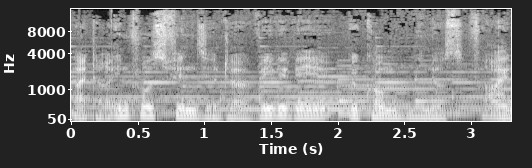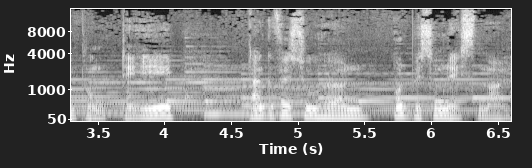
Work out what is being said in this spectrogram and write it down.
Weitere Infos finden Sie unter www.ökom-verein.de. Danke fürs Zuhören und bis zum nächsten Mal.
